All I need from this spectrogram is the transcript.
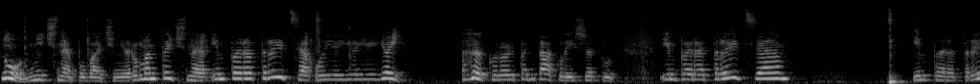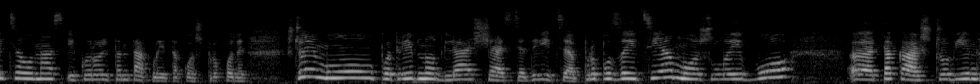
ну, нічне побачення, романтичне, імператриця, ой-ой-ой-ой, король Пентаклей ще тут. Імператриця. Імператриця у нас і король Пентаклей також проходить. Що йому потрібно для щастя? Дивіться, пропозиція, можливо, така, що він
